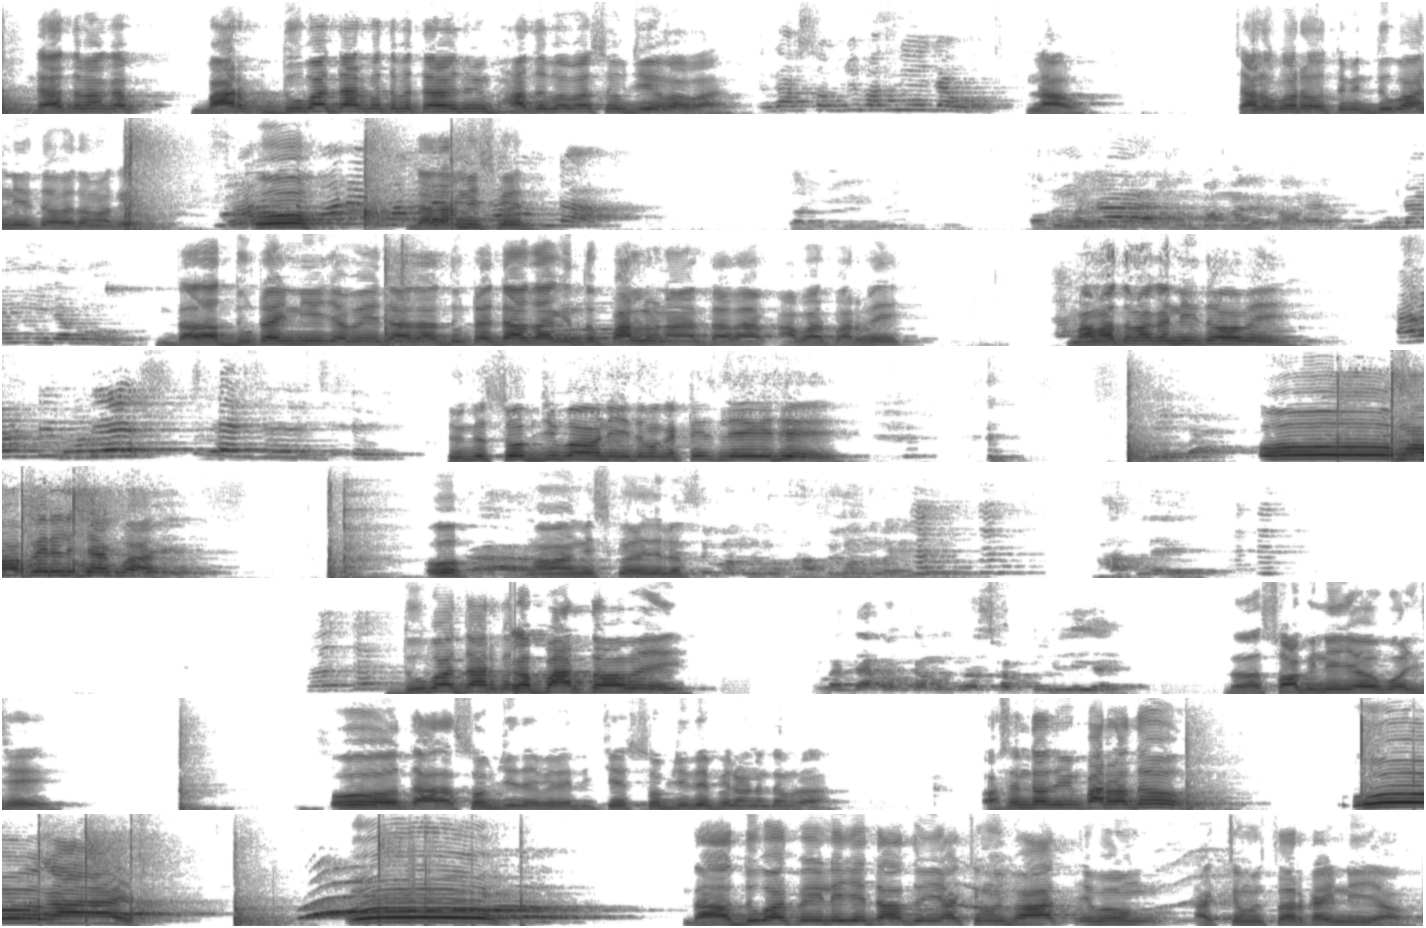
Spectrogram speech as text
দাদা তোমাকে বার দুবার দাঁড় করতে হবে তাহলে তুমি ভাতও পাবা সবজিও পাবা। এবার সবজি ভাত নিয়ে যাব। লাও। চালু করো, তুমি দুবার নিতে হবে তোমাকে। ও, দাদা মিস করে দাদা দুটাই নিয়ে যাবে, দাদা দুটাই দাদা কিন্তু পারল না, দাদা আবার পারবে। মামা, তোমাকে নিতে হবে। তুমি তো সবজি পাওনি, তোমাকে টেস্ট লেগে গেছে। ও, মামা পেরে নিয়েছে একবার। ও, মামা মিস করে দিল। ভাতলে দুবার দাঁড় করে পারতে হবে। এবার দেখো কেমন করে সব কিছু নিয়ে যায়। দাদা সবই নিয়ে যাব বলছে। ও দাদা সবজিতে ফেলে দিচ্ছে সবজিতে ফেলো না তোমরা। অসেন দাও তুমি পারবা তো? ও গাইস ও! দাদা দুবার পেয়ে নিয়েছে দাদা তুমি এক চামচ ভাত এবং এক চামচ তরকারি নিয়ে যাও।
